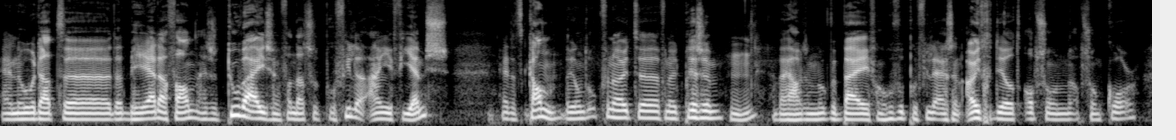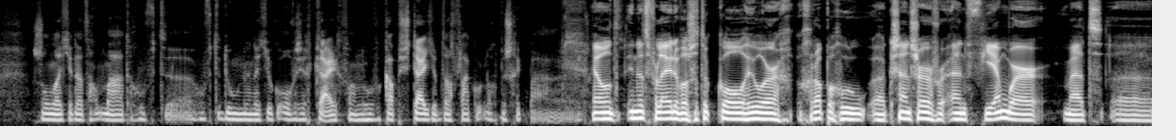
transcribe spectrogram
En hoe we dat, eh, dat beheer daarvan, het toewijzen van dat soort profielen aan je VM's. Hè, dat kan bij ons ook vanuit, eh, vanuit Prism. Mhm. En wij houden dan ook weer bij van hoeveel profielen er zijn uitgedeeld op zo'n, op zo'n core. Zonder dat je dat handmatig hoeft, eh, hoeft te doen. En dat je ook overzicht krijgt van hoeveel capaciteit je op dat vlak ook nog beschikbaar eh, hebt. Ja, want in het verleden was het ook al heel erg grappig hoe eh Xen Server en VMware met eh,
